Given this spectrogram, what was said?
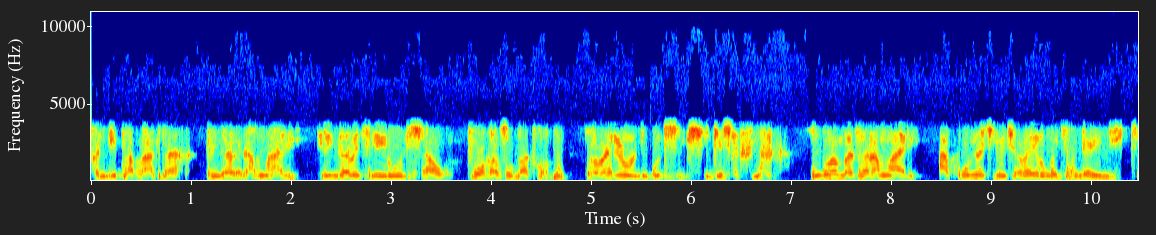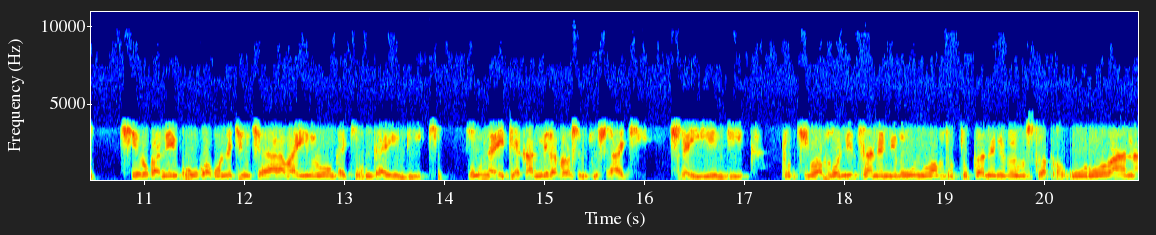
fandipa basa. Ringave ramwari ringave seirori zvawo powakazobatwapo pava rinondi kuti zviite zvakanaka nguva basa ramwari hakuna chinhu chavaironga chisingaendeki chero kana ikoko hakuna chinhu chavaironga chisingaendeki munhu aiti akamira pazvinhu zvake zvaiendeka kuti wambonetsana nemunhu wambotukana nemunhu svika pakurovana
